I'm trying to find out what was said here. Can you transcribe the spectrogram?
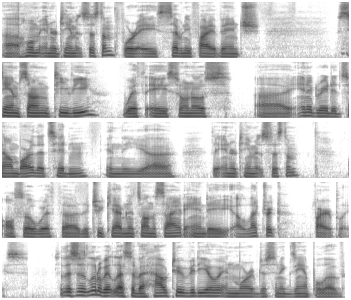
uh, home entertainment system for a 75 inch Samsung TV with a Sonos uh, integrated soundbar that's hidden in the, uh, the entertainment system. Also with uh, the two cabinets on the side and a electric fireplace. So this is a little bit less of a how-to video and more of just an example of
